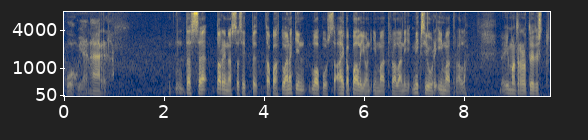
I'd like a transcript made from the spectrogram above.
kuohujen äärellä. Tässä tarinassa sitten tapahtuu ainakin lopussa aika paljon Imatralla, niin miksi juuri Imatralla? No, Imatra on tietysti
